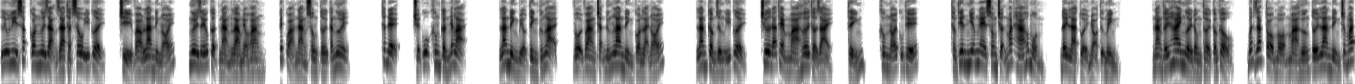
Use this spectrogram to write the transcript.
lưu ly sắc con ngươi dạng ra thật sâu ý cười, chỉ vào Lan Đình nói, ngươi dễ cợt nàng là mèo hoang, kết quả nàng xông tới cắn ngươi. Thất đệ, chuyện cũ không cần nhắc lại. Lan Đình biểu tình cứng lại, vội vàng chặn đứng Lan Đình còn lại nói. Lan Cẩm dừng ý cười, chưa đã thèm mà hơi thở dài, tính, không nói cũng thế. Thẩm thiên nhiễm nghe xong trận mắt há hốc mồm, đây là tuổi nhỏ tự mình. Nàng thấy hai người đồng thời cấm khẩu, bất giác tò mò mà hướng tới Lan Đình trước mắt,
